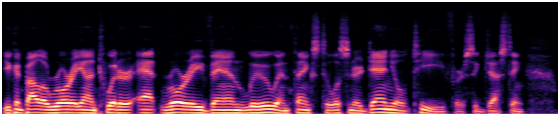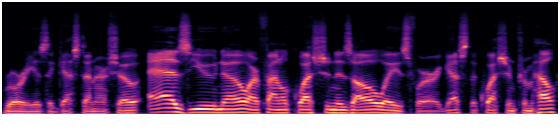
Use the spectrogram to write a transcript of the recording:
You can follow Rory on Twitter at Rory Van Loo, and thanks to listener Daniel T for suggesting Rory as a guest on our show. As you know, our final question is always for our guest, the question from hell.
